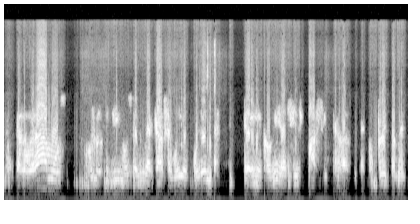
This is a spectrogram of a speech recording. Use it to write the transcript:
nunca logramos o lo vivimos en una casa muy opulenta mi comida sí es básica, básica, completamente.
